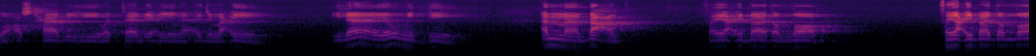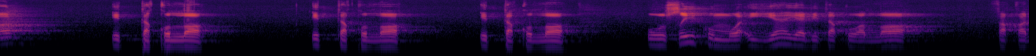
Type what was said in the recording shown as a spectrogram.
وأصحابه والتابعين أجمعين. إلى يوم الدين. أما بعد فيا عباد الله فيا عباد الله اتقوا الله اتقوا الله اتقوا الله. أوصيكم وإياي بتقوى الله فقد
